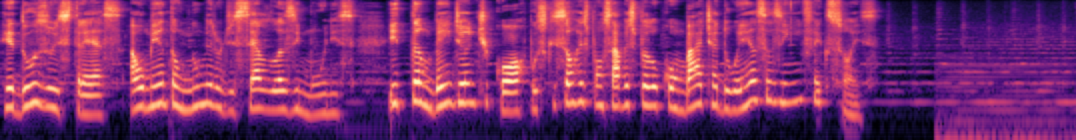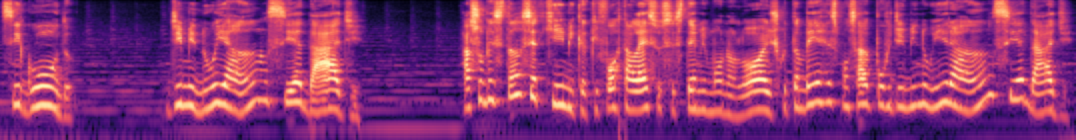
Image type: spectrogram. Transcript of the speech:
reduz o estresse, aumenta o número de células imunes e também de anticorpos que são responsáveis pelo combate a doenças e infecções. Segundo, diminui a ansiedade. A substância química que fortalece o sistema imunológico também é responsável por diminuir a ansiedade.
